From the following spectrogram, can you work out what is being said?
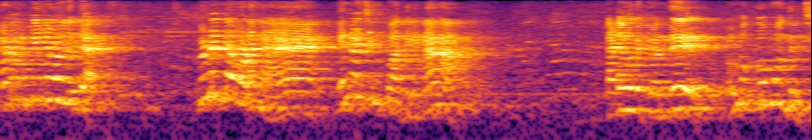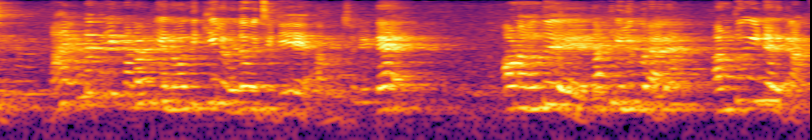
கடவுள் கீழே விழுந்துட்டார் விழுந்த உடனே என்னாச்சுன்னு பாத்தீங்கன்னா கடவுளுக்கு வந்து ரொம்ப கோபம் வந்துருச்சு. நான் என்ன பெரிய கடவுள் என்னை வந்து கீழே விட வச்சுட்டே அப்படின்னு சொல்லிட்டு அவனை வந்து தட்டி எழுப்புறாரு அவன் தூங்கிட்டே இருக்கான்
